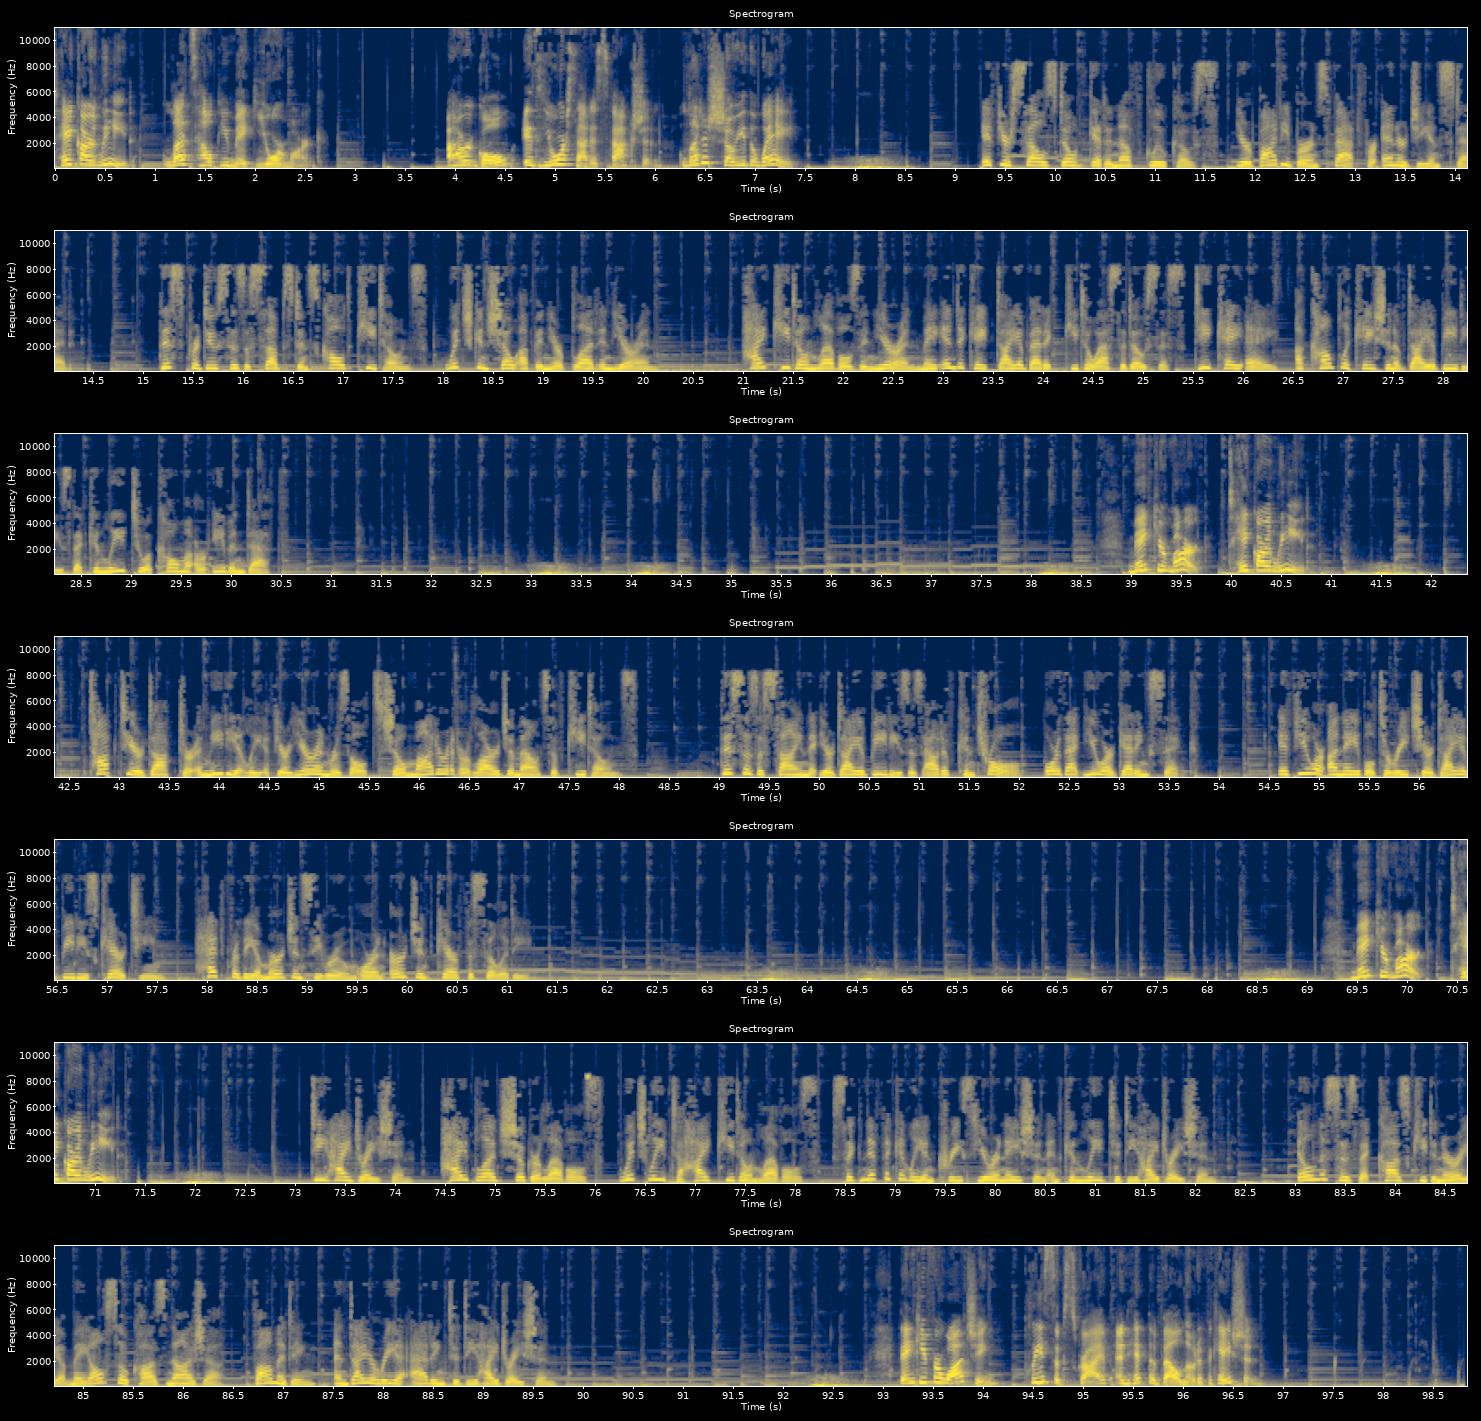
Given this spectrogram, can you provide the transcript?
take our lead. Let's help you make your mark. Our goal is your satisfaction. Let us show you the way. If your cells don't get enough glucose, your body burns fat for energy instead. This produces a substance called ketones, which can show up in your blood and urine. High ketone levels in urine may indicate diabetic ketoacidosis DKA, a complication of diabetes that can lead to a coma or even death. Make your mark. Take our lead. Talk to your doctor immediately if your urine results show moderate or large amounts of ketones. This is a sign that your diabetes is out of control, or that you are getting sick. If you are unable to reach your diabetes care team, head for the emergency room or an urgent care facility. Make your mark. Take our lead. Dehydration. High blood sugar levels, which lead to high ketone levels, significantly increase urination and can lead to dehydration. Illnesses that cause ketonuria may also cause nausea, vomiting, and diarrhea adding to dehydration. Thank you for watching. Please subscribe and hit the bell notification.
